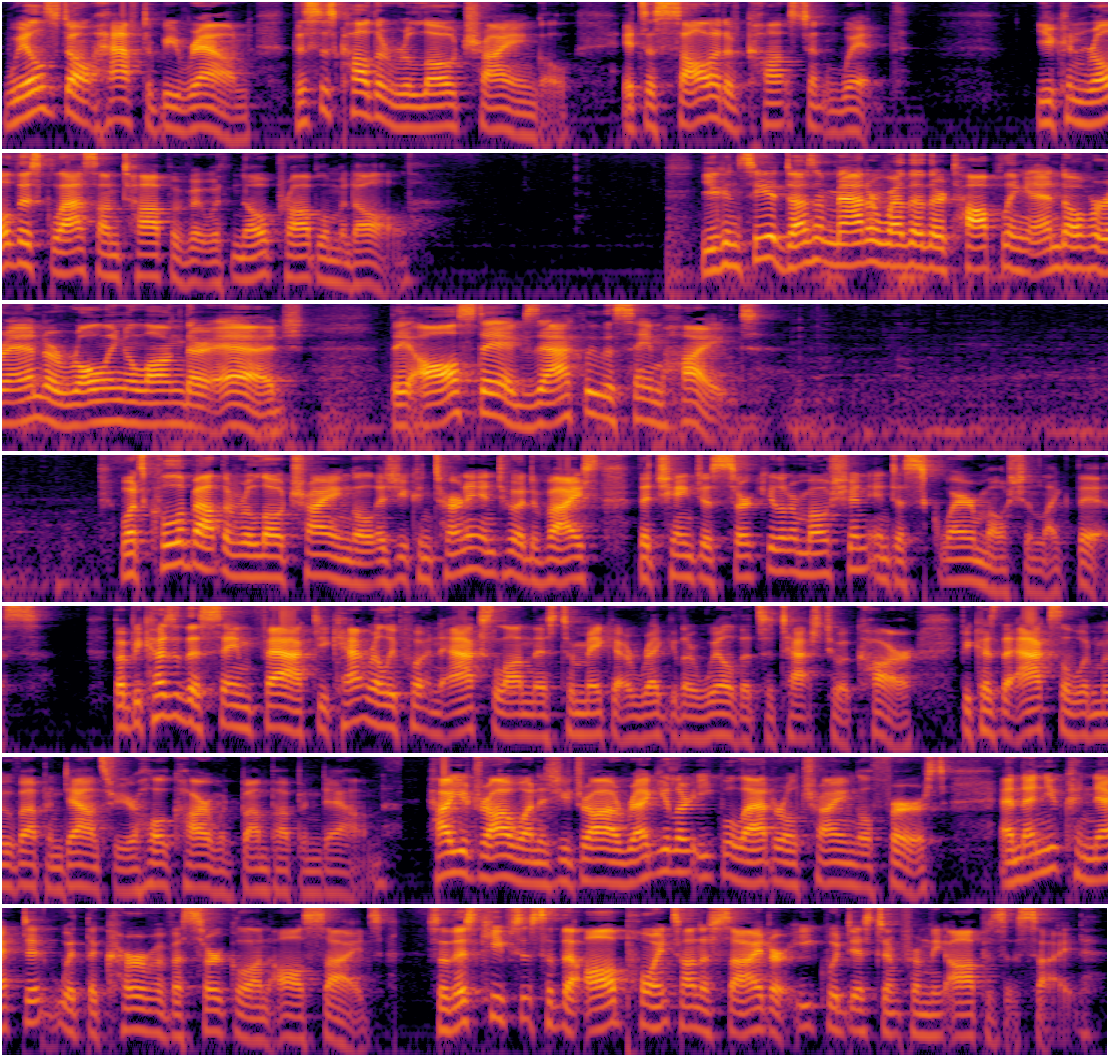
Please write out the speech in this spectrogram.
Wheels don't have to be round. This is called a Reuleaux triangle. It's a solid of constant width. You can roll this glass on top of it with no problem at all. You can see it doesn't matter whether they're toppling end over end or rolling along their edge. They all stay exactly the same height. What's cool about the Reuleaux triangle is you can turn it into a device that changes circular motion into square motion like this. But because of this same fact, you can't really put an axle on this to make it a regular wheel that's attached to a car, because the axle would move up and down so your whole car would bump up and down. How you draw one is you draw a regular equilateral triangle first, and then you connect it with the curve of a circle on all sides. So this keeps it so that all points on a side are equidistant from the opposite side.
